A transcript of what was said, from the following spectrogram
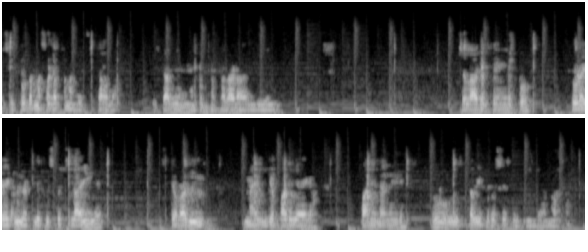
इसे छोटा मसाला था ना छोटा वाला। इसका भी यहाँ पे मसाला डाल दिए हैं। चला देते हैं इसको। थोड़ा एक मिनट लेके इसको चलाएँगे। उसके बाद मैगी का पानी आएगा। पानी डालेंगे। तो उसका भी प्रोसेस देखेंगे हम आपको।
